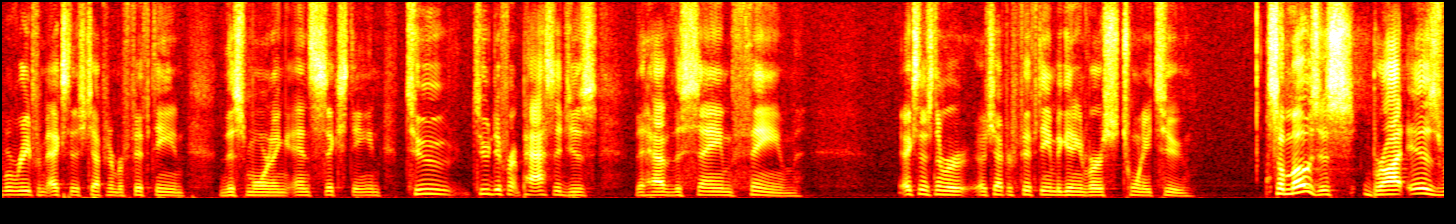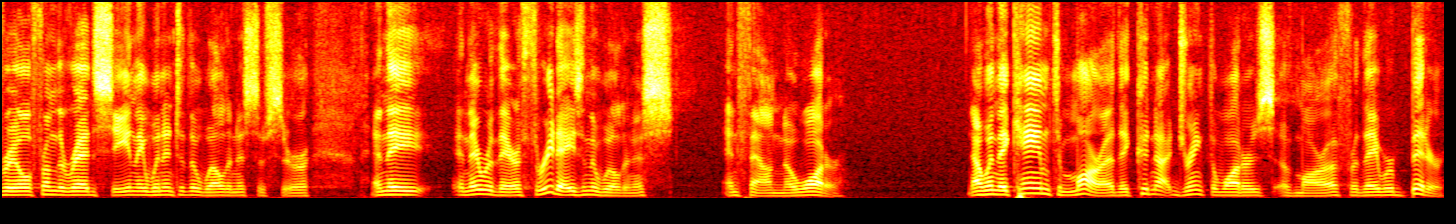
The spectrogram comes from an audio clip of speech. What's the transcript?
We'll read from Exodus chapter number 15 this morning and 16. Two, two different passages that have the same theme. Exodus number uh, chapter 15, beginning in verse 22. So Moses brought Israel from the Red Sea, and they went into the wilderness of Shur, and they and they were there three days in the wilderness and found no water. Now, when they came to Marah, they could not drink the waters of Marah, for they were bitter.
